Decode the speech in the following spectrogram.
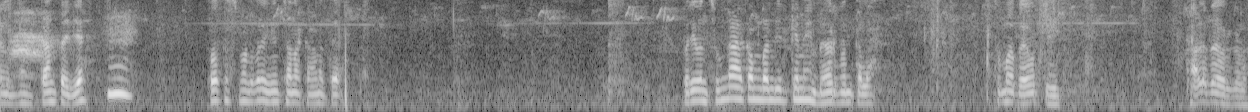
ಹನಿಗಳು ಕಾಣ್ತಾ ಇದೆಯಾ? ಫೋಕಸ್ ಮಾಡಿದ್ರೆ ಇನ್ನೂ ಚೆನ್ನಾಗಿ ಕಾಣುತ್ತೆ. ಬರೀ ಒಂದು ಸುಣ್ಣ ಹಾಕೊಂಡ್ ಬೆವ್ರು ಬಂತಲ್ಲ. ತುಂಬ ಬೆವರ್ತೀವಿ ಕಾಳು ಬೆವರುಗಳು.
